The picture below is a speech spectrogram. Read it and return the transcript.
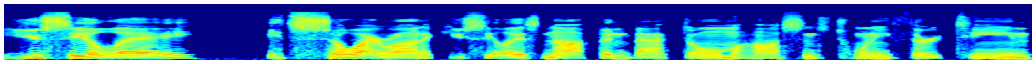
UCLA, it's so ironic. UCLA has not been back to Omaha since 2013.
